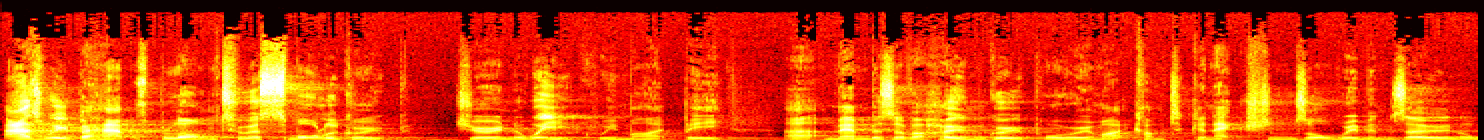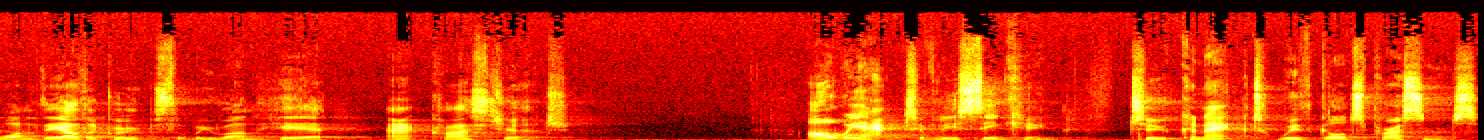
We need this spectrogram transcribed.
As we perhaps belong to a smaller group during the week, we might be uh, members of a home group, or we might come to Connections or Women's Own or one of the other groups that we run here at Christchurch. Are we actively seeking to connect with God's presence?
